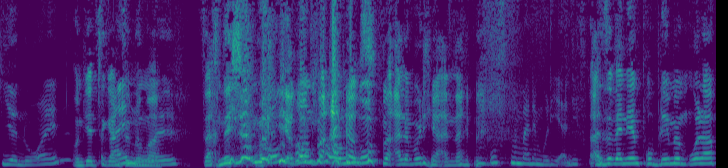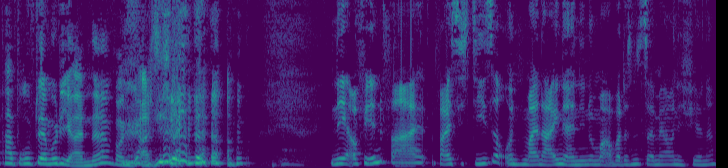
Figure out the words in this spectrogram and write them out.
49. Und jetzt die ganze 30. Nummer. Sag nicht, Mutti, Punkt, rufen Punkt, alle, rufen alle Mutti an. Nein. Ruft nur meine Mutti an, die Frau. Also wenn ihr ein Problem im Urlaub habt, ruft der Mutti an, ne? Von Kati. nee, auf jeden Fall weiß ich diese und meine eigene Handynummer, aber das nützt einem ja auch nicht viel, ne?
